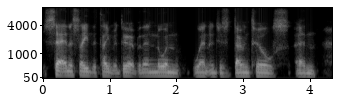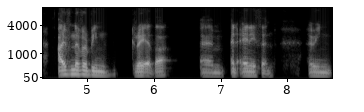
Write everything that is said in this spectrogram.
setting aside the time to do it, but then knowing when to just down tools. And I've never been great at that um, in anything. I mean,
